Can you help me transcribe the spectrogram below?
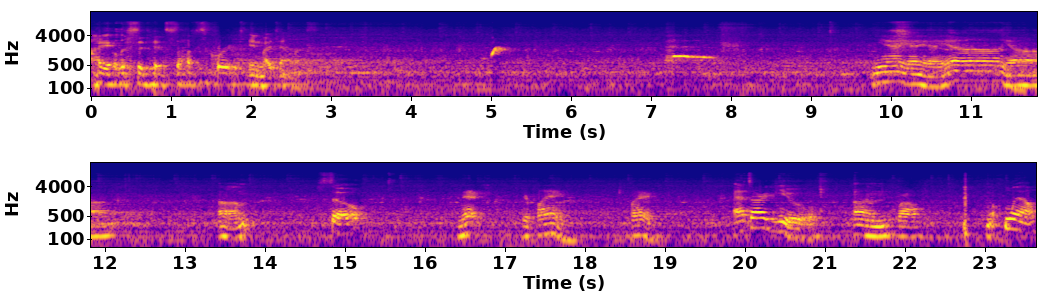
I elicited soft squirt in my talents. Yeah, yeah, yeah, yeah, yeah. Um, so, Nick, you're playing. Play. as are you. Um, Well, well,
